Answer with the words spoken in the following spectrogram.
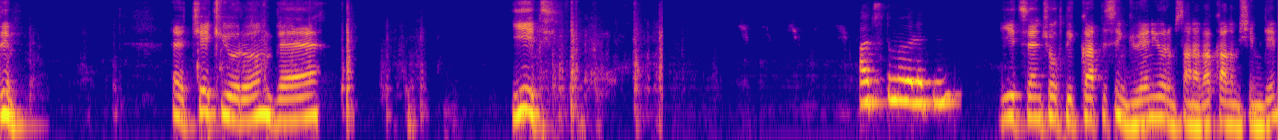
Dim. Evet çekiyorum ve Yiğit. Açtım öğretmenim. Yiğit sen çok dikkatlisin. Güveniyorum sana. Bakalım şimdi.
